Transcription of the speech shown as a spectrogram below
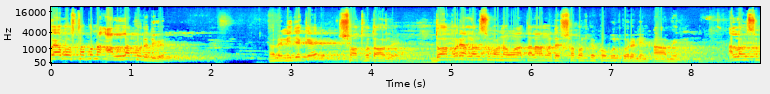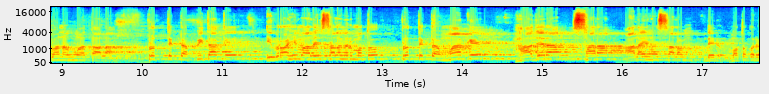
ব্যবস্থাপনা আল্লাহ করে দিবেন। তাহলে নিজেকে সৎ হতে হবে। দোয়া করে আল্লাহ সুবাহ তালা আমাদের সকলকে কবুল করে নিন, আমিন। আল্লাহ সুবাহ তালা প্রত্যেকটা পিতাকে ইব্রাহিম আলহিসাল্লামের মতো প্রত্যেকটা মাকে হাজেরা সারা আলাইহাসাল্লামদের মতো করে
